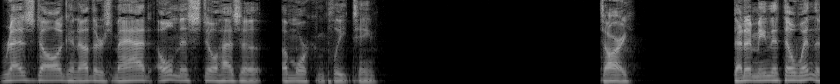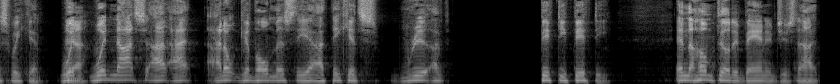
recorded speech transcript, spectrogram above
Res Dog and others mad. Ole Miss still has a, a more complete team. Sorry, that doesn't mean that they'll win this weekend. Would Yeah. would not. I, I I don't give Ole Miss the. I think it's real 50-50. and the home field advantage is not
